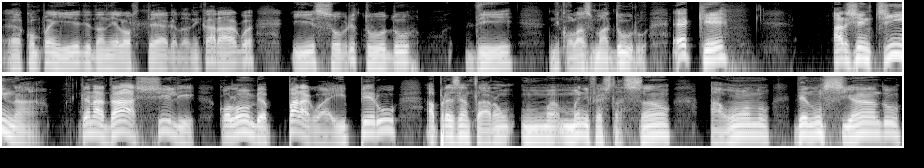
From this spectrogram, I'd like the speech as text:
a companhia de Daniel Ortega da Nicarágua e, sobretudo, de Nicolás Maduro. É que Argentina, Canadá, Chile, Colômbia, Paraguai e Peru apresentaram uma manifestação à ONU denunciando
